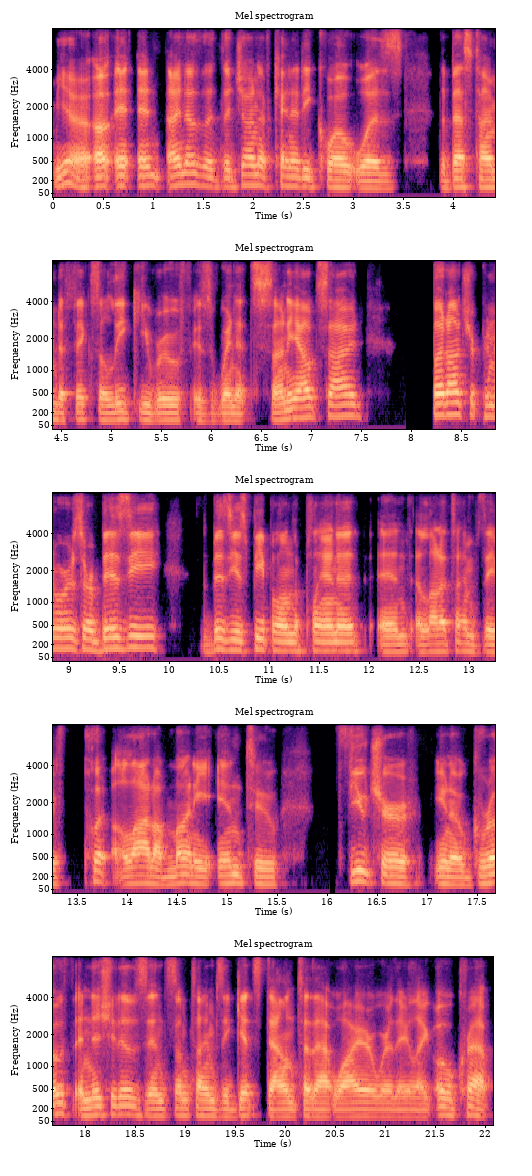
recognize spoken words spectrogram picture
Yeah, uh, and, and, I know that the John F. Kennedy quote was the best time to fix a leaky roof is when it's sunny outside. But entrepreneurs are busy, the busiest people on the planet, and a lot of times they've put a lot of money into future, you know, growth initiatives, and sometimes it gets down to that wire where they're like, "Oh crap,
